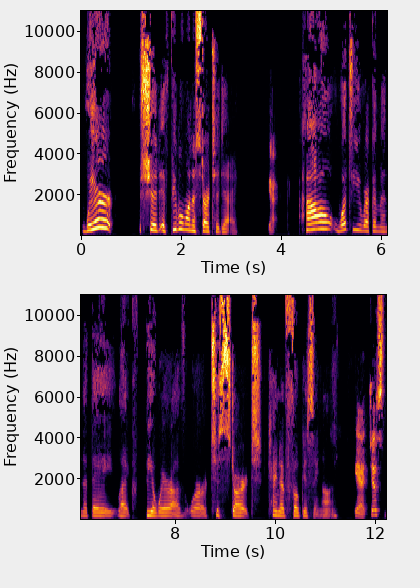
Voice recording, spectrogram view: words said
Where should, if people want to start today, how, what do you recommend that they like be aware of or to start kind of focusing on? Yeah, just,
